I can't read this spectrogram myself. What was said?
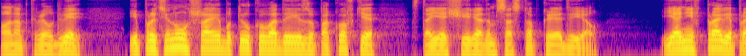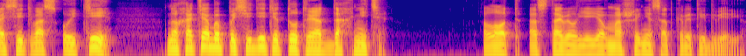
Он открыл дверь и протянул Шае бутылку воды из упаковки, стоящей рядом со стопкой одеял. «Я не вправе просить вас уйти, но хотя бы посидите тут и отдохните». Лот оставил ее в машине с открытой дверью.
